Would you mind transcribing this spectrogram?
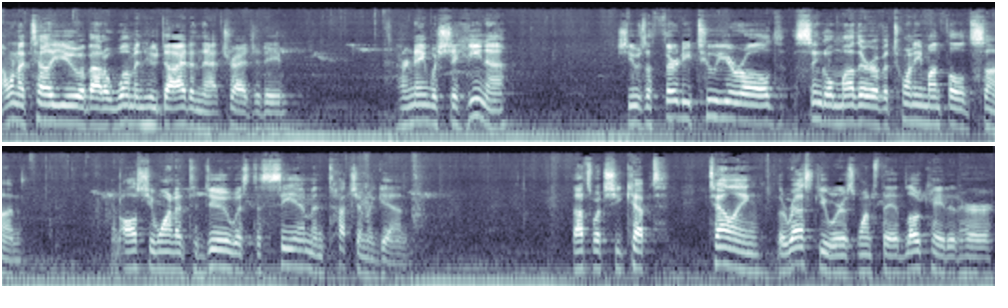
I want to tell you about a woman who died in that tragedy. Her name was Shahina. She was a 32 year old single mother of a 20 month old son and all she wanted to do was to see him and touch him again. That's what she kept telling the rescuers once they had located her,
